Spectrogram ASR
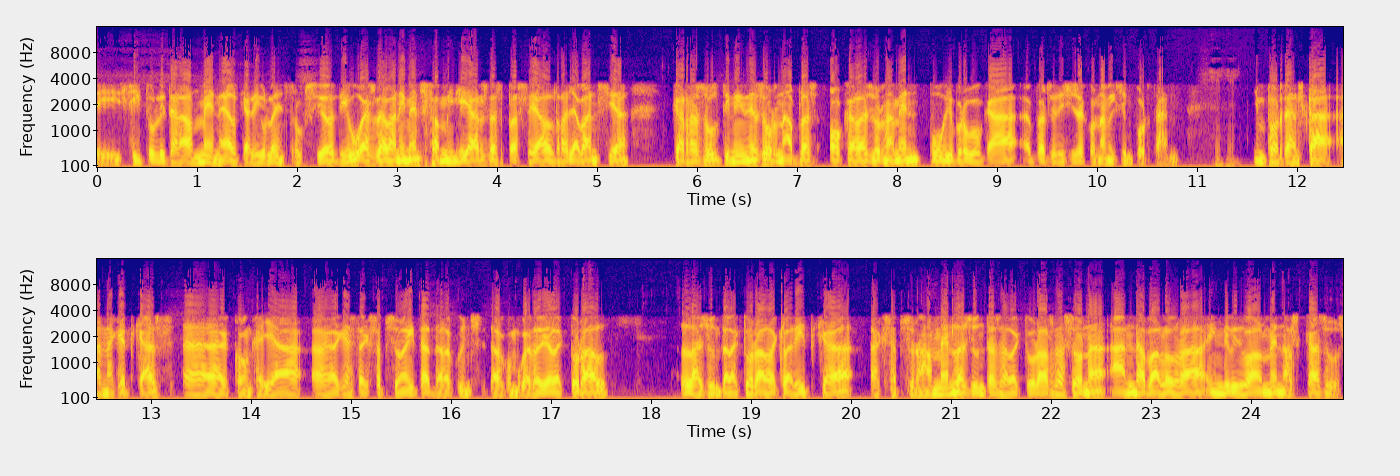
i cito literalment eh, el que diu la instrucció, diu esdeveniments familiars d'especial rellevància que resultin inesornables o que l'ajornament pugui provocar eh, perjudicis econòmics importants. Uh -huh. Importants. Clar, en aquest cas, eh, com que hi ha eh, aquesta excepcionalitat de la, de la convocatòria electoral, la Junta Electoral ha aclarit que, excepcionalment, les juntes electorals de zona han de valorar individualment els casos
